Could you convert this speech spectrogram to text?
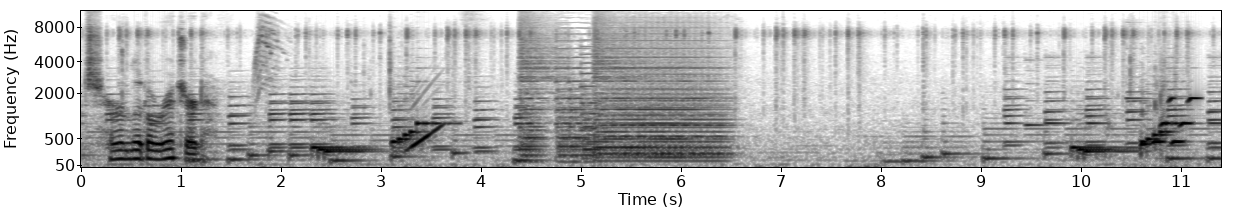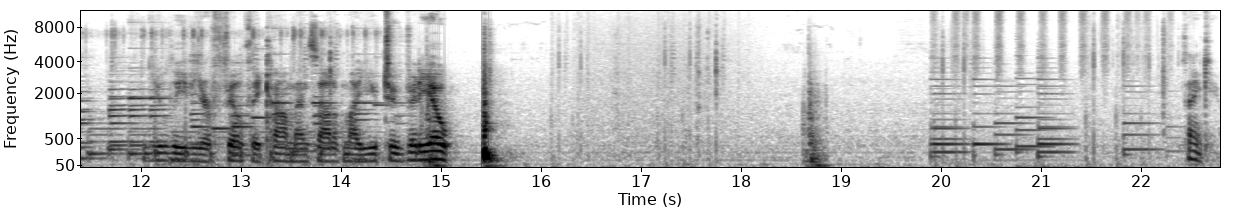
Her little Richard. You leave your filthy comments out of my YouTube video. Thank you.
